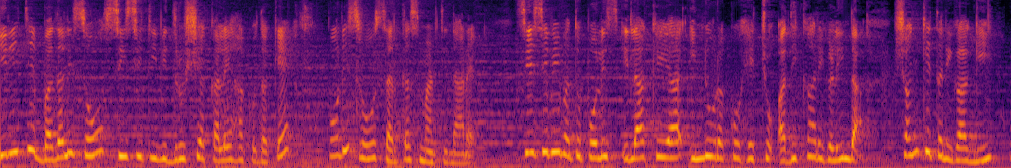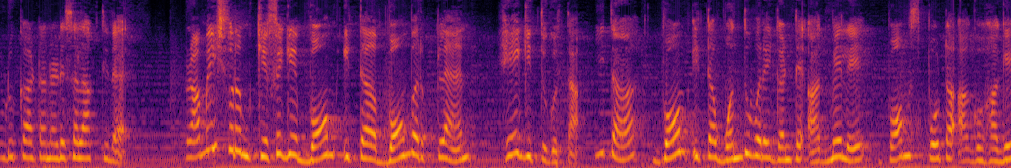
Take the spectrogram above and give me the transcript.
ಈ ರೀತಿ ಬದಲಿಸೋ ಸಿಸಿಟಿವಿ ದೃಶ್ಯ ಕಲೆ ಹಾಕೋದಕ್ಕೆ ಪೊಲೀಸರು ಸರ್ಕಸ್ ಮಾಡ್ತಿದ್ದಾರೆ. ಸಿಸಿಬಿ ಮತ್ತು ಪೊಲೀಸ್ ಇಲಾಖೆಯ ಇನ್ನೂರಕ್ಕೂ ಹೆಚ್ಚು ಅಧಿಕಾರಿಗಳಿಂದ ಶಂಕಿತನಿಗಾಗಿ ಹುಡುಕಾಟ ನಡೆಸಲಾಗ್ತಿದೆ. ರಾಮೇಶ್ವರಂ ಕೆಫೆಗೆ ಬಾಂಬ್ ಇಟ್ಟ ಬಾಂಬರ್ ಪ್ಲಾನ್ ಹೇಗಿತ್ತು ಗೊತ್ತಾ? ಈತ ಬಾಂಬ್ ಇಟ್ಟ ಒಂದೂವರೆ ಗಂಟೆ ಆದ್ಮೇಲೆ ಬಾಂಬ್ ಸ್ಫೋಟ ಆಗೋ ಹಾಗೆ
